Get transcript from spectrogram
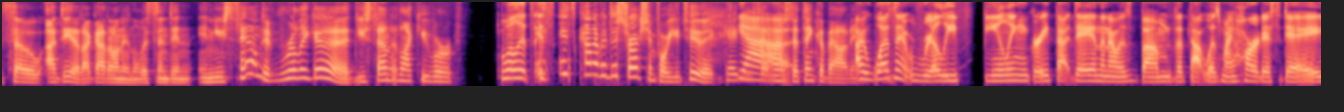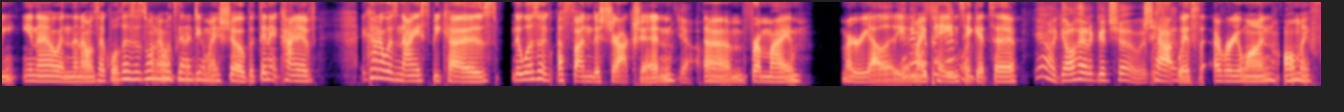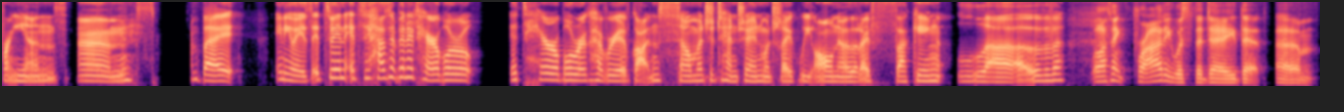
so i did i got on and listened and, and you sounded really good you sounded like you were well it's it's, it's kind of a distraction for you too. It gave you something Yeah. else to think about. and- I wasn't really feeling great that day. And then I was bummed that that was my hardest day, you know? And then I was like, well, this is when I was going to do my show. But then it kind of, it kind of was nice because it was a, a fun distraction Yeah. um, from my, my reality And and my was a good pain to get to Yeah, y'all had a good show. It chat with everyone, all my friends. Um, Yes. but anyways, it's been, it's, it hasn't been a terrible, a terrible recovery. I've gotten so much attention, which like we all know that I fucking love. Well, I think Friday was the day that um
